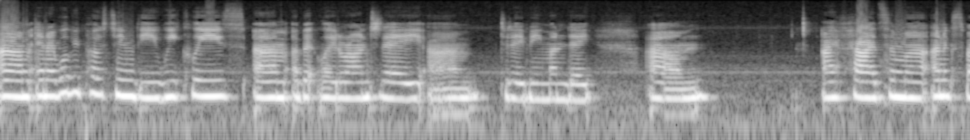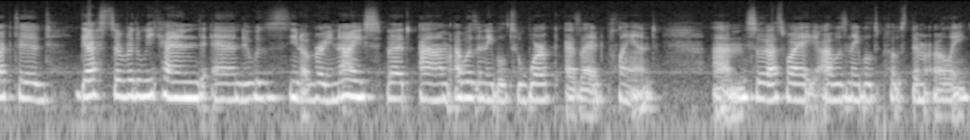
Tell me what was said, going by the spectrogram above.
Um, and I will be posting the weeklies um, a bit later on today, um, today being Monday. Um, I've had some uh, unexpected guests over the weekend and it was, you know, very nice, but um, I wasn't able to work as I had planned. Um, so that's why I wasn't able to post them early.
